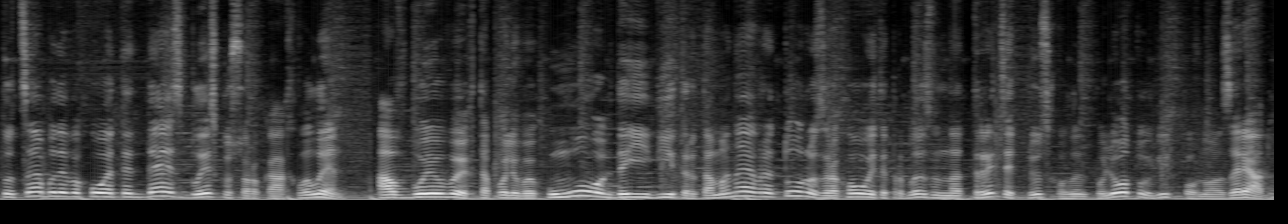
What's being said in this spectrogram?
то це буде виходити десь близько 40 хвилин. А в бойових та польових умовах, де є вітер та маневри, то розраховуйте приблизно на 30 плюс хвилин польоту від повного заряду,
